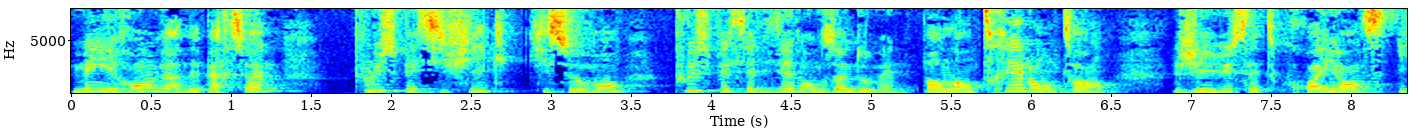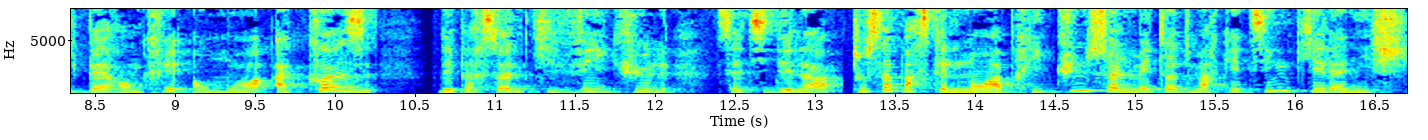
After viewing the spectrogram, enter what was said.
mais iront vers des personnes plus spécifiques qui seront plus spécialisée dans un domaine. Pendant très longtemps, j'ai eu cette croyance hyper ancrée en moi à cause des personnes qui véhiculent cette idée-là. Tout ça parce qu'elles n'ont appris qu'une seule méthode marketing qui est la niche.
